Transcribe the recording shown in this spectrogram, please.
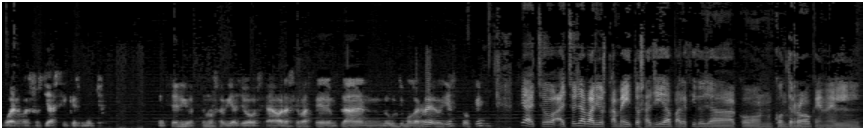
bueno, eso ya sí que es mucho. En serio, esto no lo sabía yo. O sea, ahora se va a hacer en plan último guerrero y esto, ¿o ¿qué? Sí, ha hecho ha hecho ya varios cameitos allí, ha aparecido ya con, con The Rock en el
